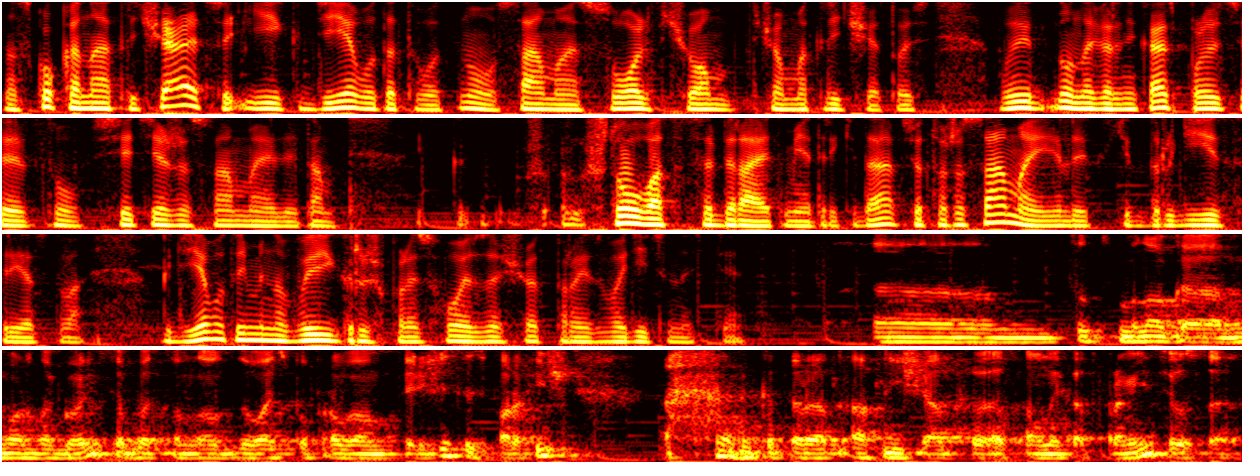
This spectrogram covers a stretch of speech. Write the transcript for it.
насколько она отличается и где вот это вот, ну, самая соль, в чем, в чем отличие, то есть вы, ну, наверняка используете, ну, все те же самые, или там, что у вас собирает метрики, да? Все то же самое или какие-то другие средства? Где вот именно выигрыш происходит за счет производительности? Эм, тут много можно говорить об этом, но давайте попробуем перечислить пару фич, которые от, отличия от основных от Prometheus.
